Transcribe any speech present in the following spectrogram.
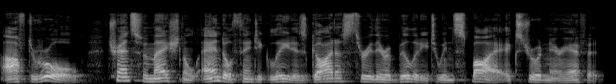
After all, transformational and authentic leaders guide us through their ability to inspire extraordinary effort.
